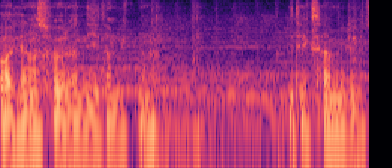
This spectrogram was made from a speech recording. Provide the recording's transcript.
Peki nasıl öğrendi idam hükmünü? Bir tek sen biliyordun.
